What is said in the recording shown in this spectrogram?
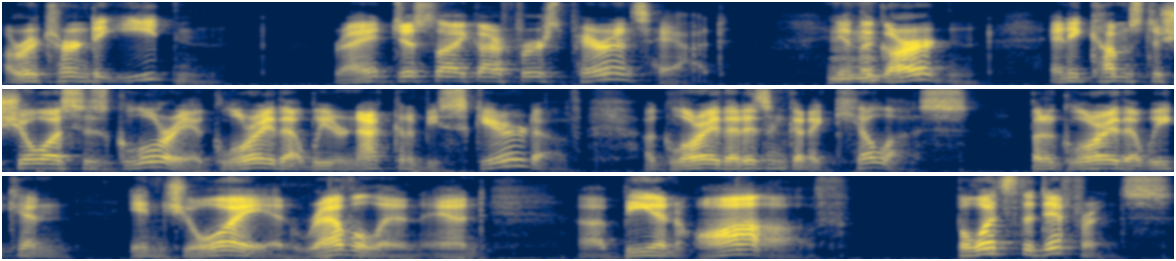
A return to Eden, right? Just like our first parents had in the mm-hmm. garden. And he comes to show us his glory, a glory that we are not going to be scared of, a glory that isn't going to kill us, but a glory that we can enjoy and revel in and uh, be in awe of. But what's the difference?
